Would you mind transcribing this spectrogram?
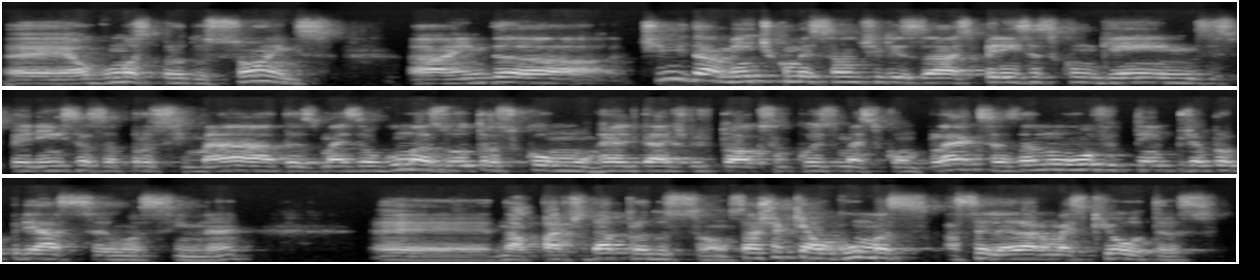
é, algumas produções ainda timidamente começando a utilizar experiências com games, experiências aproximadas, mas algumas outras como realidade virtual, que são coisas mais complexas, não houve tempo de apropriação assim, né? É, na parte da produção. Você acha que algumas aceleraram mais que outras?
